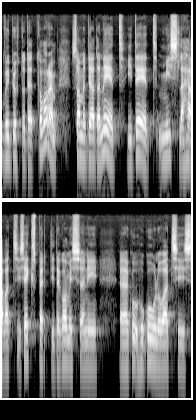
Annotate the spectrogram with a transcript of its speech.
võib juhtuda, et ka varem, saame teada need ideed, mis lähevad siis ekspertide komisjoni, äh, kuhu kuuluvad siis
